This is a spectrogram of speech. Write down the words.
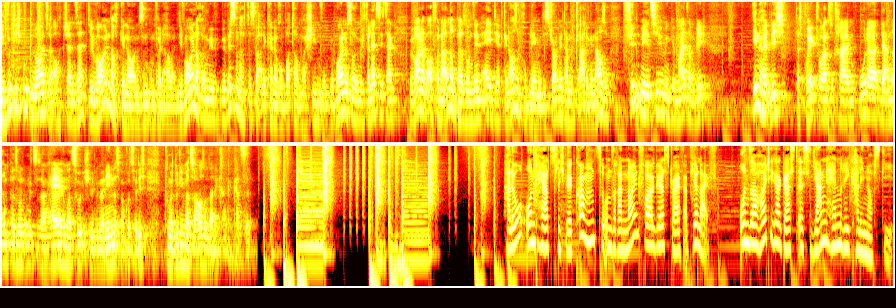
Die wirklich guten Leute, auch Gen Z, die wollen doch genau in einem Umfeld arbeiten. Die wollen doch irgendwie, wir wissen doch, dass wir alle keine Roboter und Maschinen sind. Wir wollen uns doch irgendwie verletzlich zeigen. Wir wollen aber auch von der anderen Person sehen, ey, die hat genauso Probleme, die struggelt damit gerade genauso. Finden wir jetzt hier irgendwie einen gemeinsamen Weg, inhaltlich das Projekt voranzutreiben oder der anderen Person irgendwie zu sagen, hey, hör mal zu, ich will übernehmen das mal kurz für dich, kümmere du dich mal zu Hause um deine kranke Katze. Hallo und herzlich willkommen zu unserer neuen Folge Strive Up Your Life. Unser heutiger Gast ist Jan-Henry Kalinowski.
